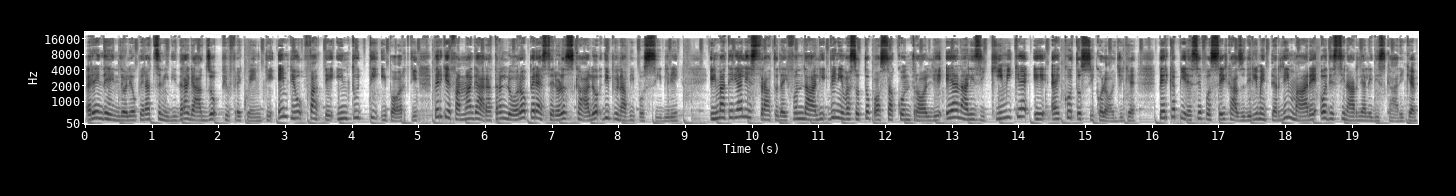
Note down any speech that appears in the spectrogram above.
rendendo le operazioni di dragaggio più frequenti e in più fatte in tutti i porti, perché fanno a gara tra loro per essere lo scalo di più navi possibili. Il materiale estratto dai fondali veniva sottoposto a controlli e analisi chimiche e ecotossicologiche, per capire se fosse il caso di rimetterli in mare o destinarli alle discariche.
